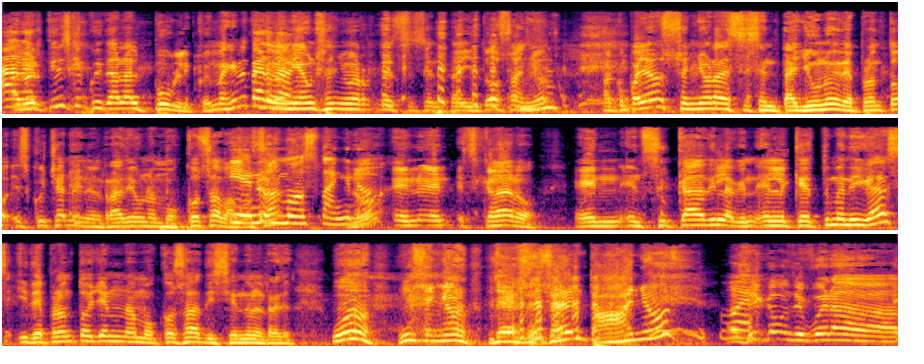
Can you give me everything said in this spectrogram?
a, a ver, ver. tienes que cuidar al público. Imagínate que Perdón. venía un señor de 62 años, acompañado de su señora de 61 y de pronto escuchan en el radio una mocosa babosa. Y en un Mustang, ¿no? En, en- es claro, en, en su Cadillac, en, el que tú me digas, y de pronto oyen una mocosa diciendo en el radio, ¡Wow! ¿Un señor de 60 años? Así como si fuera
